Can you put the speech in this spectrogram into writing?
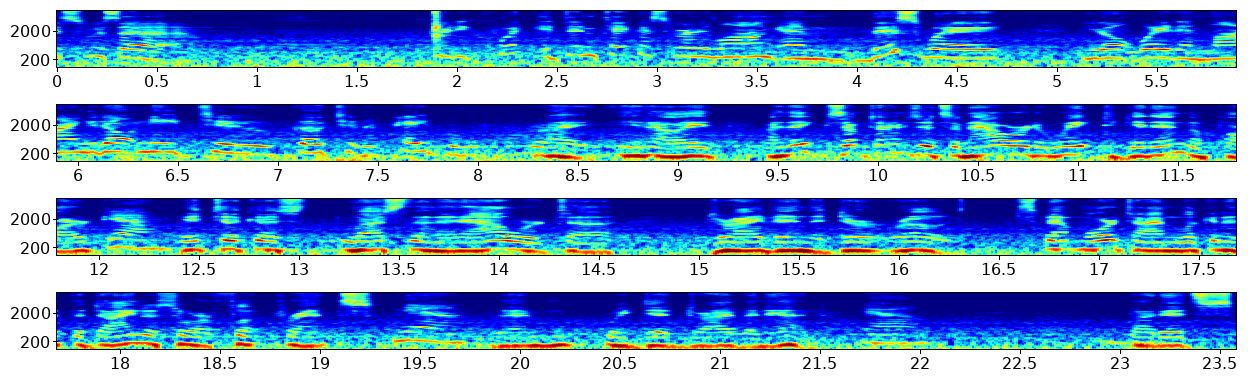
This was a pretty quick, it didn't take us very long, and this way you don't wait in line, you don't need to go to the pay booth. Right. You know, it, I think sometimes it's an hour to wait to get in the park. Yeah. It took us less than an hour to drive in the dirt roads. Spent more time looking at the dinosaur footprints Yeah, than we did driving in. yeah. But it's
